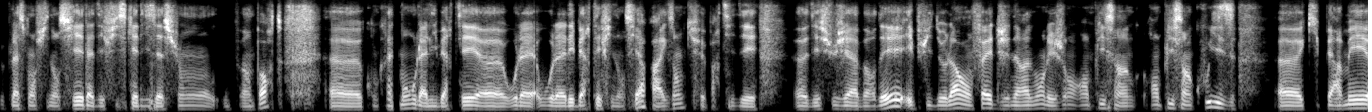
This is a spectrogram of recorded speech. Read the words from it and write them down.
le placement financier, la défiscalisation ou peu importe, concrètement, ou la liberté ou, la, ou la liberté financière, par exemple, qui fait partie des, des sujets abordés. Et puis de là, en fait, généralement, les gens remplissent un, remplissent un quiz qui permet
